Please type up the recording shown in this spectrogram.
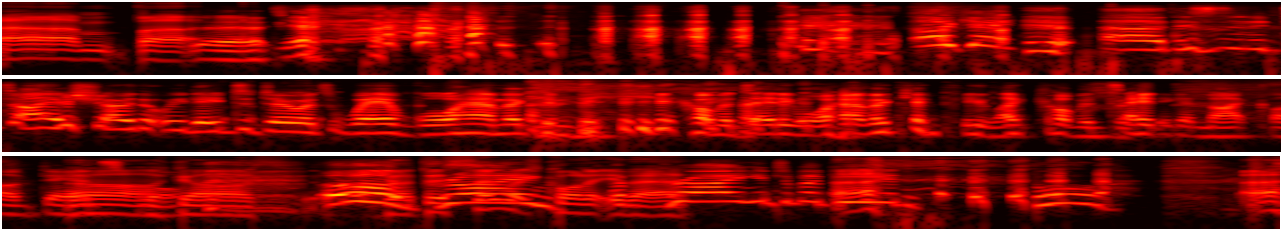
Um, but Uh, yeah. okay. Uh, this is an entire show that we need to do. It's where Warhammer can be commentating. Warhammer can be like commentating a nightclub dance oh floor. god, Oh, God, there's so much crying. quality I'm there. crying into my beard. oh. Uh,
